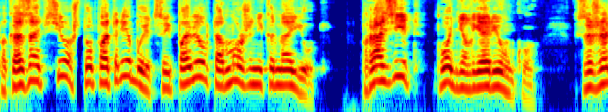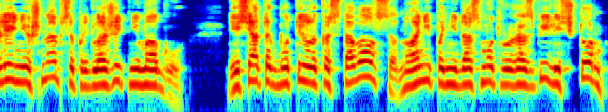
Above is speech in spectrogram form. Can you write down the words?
показать все, что потребуется, и повел таможенника на ют. «Паразит!» — поднял я рюмку. «К сожалению, шнапса предложить не могу. Десяток бутылок оставался, но они по недосмотру разбились в шторм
